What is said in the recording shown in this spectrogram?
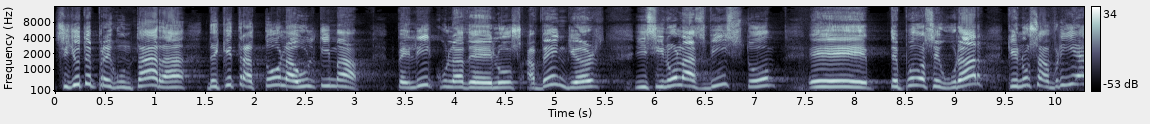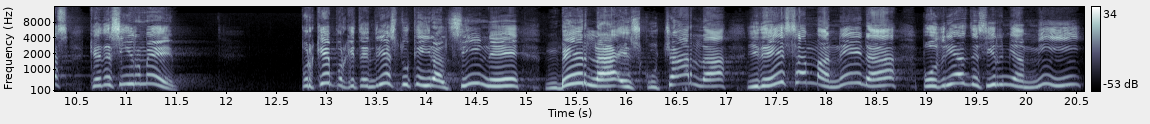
Si yo te preguntara de qué trató la última película de los Avengers y si no la has visto, eh, te puedo asegurar que no sabrías qué decirme. ¿Por qué? Porque tendrías tú que ir al cine, verla, escucharla y de esa manera podrías decirme a mí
